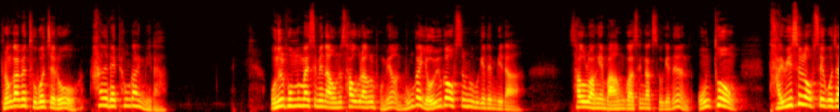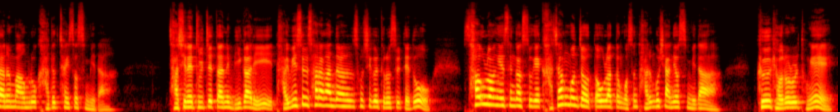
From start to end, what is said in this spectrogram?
그런가 하면 두 번째로 하늘의 평강입니다. 오늘 본문 말씀에 나오는 사울 왕을 보면 뭔가 여유가 없음을 보게 됩니다. 사울 왕의 마음과 생각 속에는 온통 다윗을 없애고자 하는 마음으로 가득 차 있었습니다. 자신의 둘째 딸인 미갈이 다윗을 사랑한다는 소식을 들었을 때도 사울 왕의 생각 속에 가장 먼저 떠올랐던 것은 다른 것이 아니었습니다. 그 결혼을 통해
